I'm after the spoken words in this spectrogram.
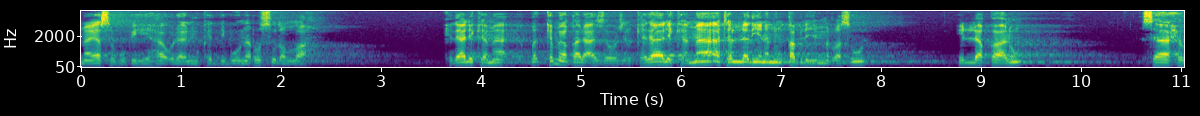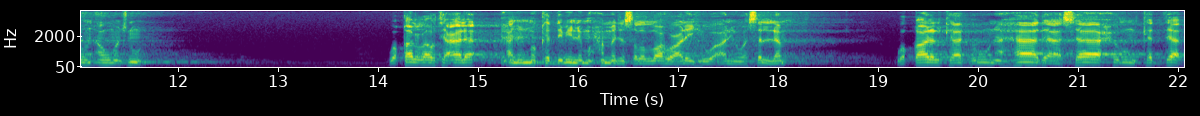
ما يصف به هؤلاء المكذبون رسل الله. كذلك ما كما قال عز وجل كذلك ما أتى الذين من قبلهم من رسول إلا قالوا ساحر أو مجنون. وقال الله تعالى عن المكذبين لمحمد صلى الله عليه وآله وسلم وقال الكافرون هذا ساحر كذاب.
